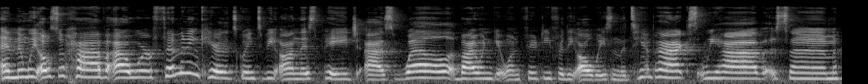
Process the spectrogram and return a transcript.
And then we also have our feminine care that's going to be on this page as well. Buy one, get one fifty for the Always and the Tampax. We have some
